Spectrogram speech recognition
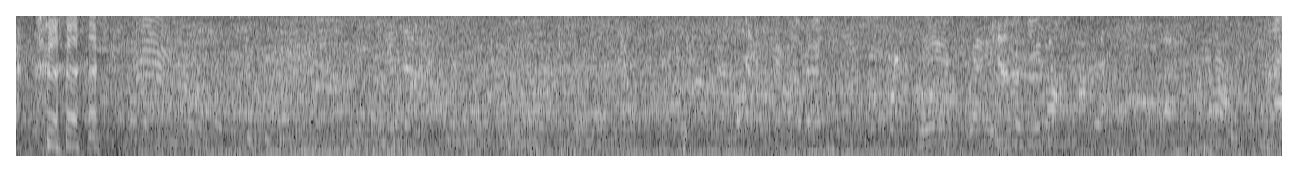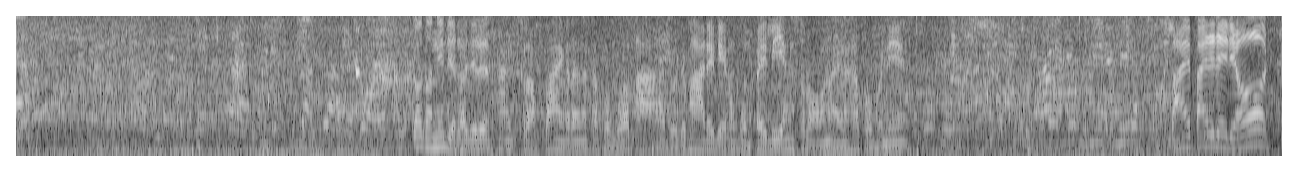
เนี่ย ก็ตอนนี้เดี๋ยวเราจะเดินทางกลับบ้านกันแล้วนะครับผมว่าพาเดี๋ยวจะพาเด็กๆของผมไปเลี้ยงฉลองหน่อยนะครับผมวันนี้ไปไปเด็กๆเดี๋ยวไป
